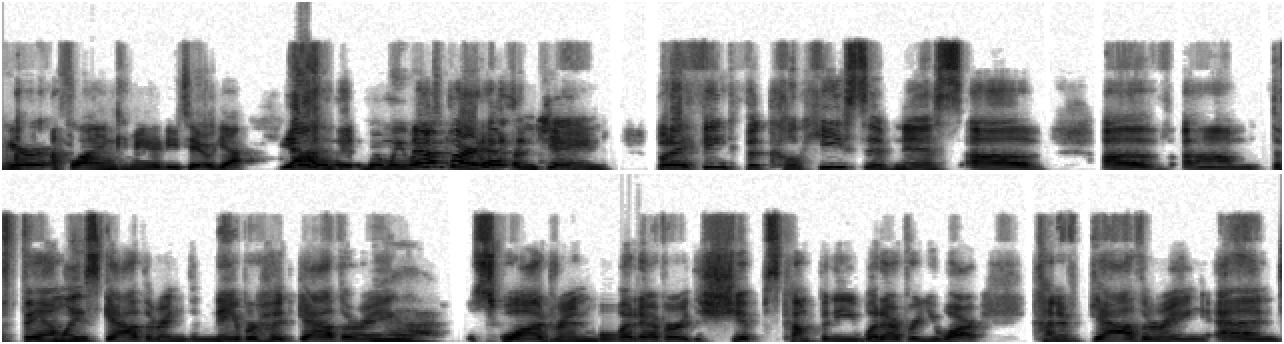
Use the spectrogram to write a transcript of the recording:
You're a flying community too yeah. Yeah when we, when we went that part hasn't changed but i think the cohesiveness of of um the families gathering the neighborhood gathering yeah. Squadron whatever the ship's company whatever you are kind of gathering and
